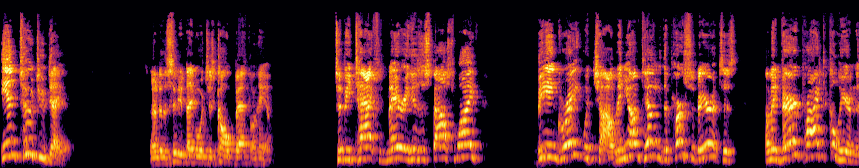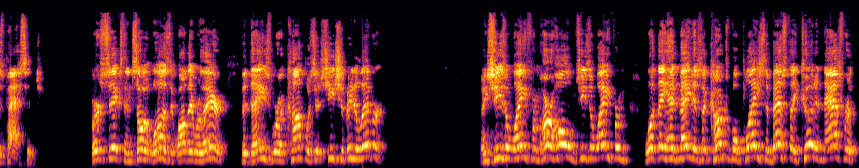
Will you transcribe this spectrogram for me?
into Judea, unto the city of David, which is called Bethlehem, to be taxed with Mary, his espoused wife, being great with child. And you know, I'm telling you, the perseverance is, I mean, very practical here in this passage. Verse 6 And so it was that while they were there, the days were accomplished that she should be delivered. I mean, she's away from her home. She's away from what they had made as a comfortable place, the best they could in Nazareth.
